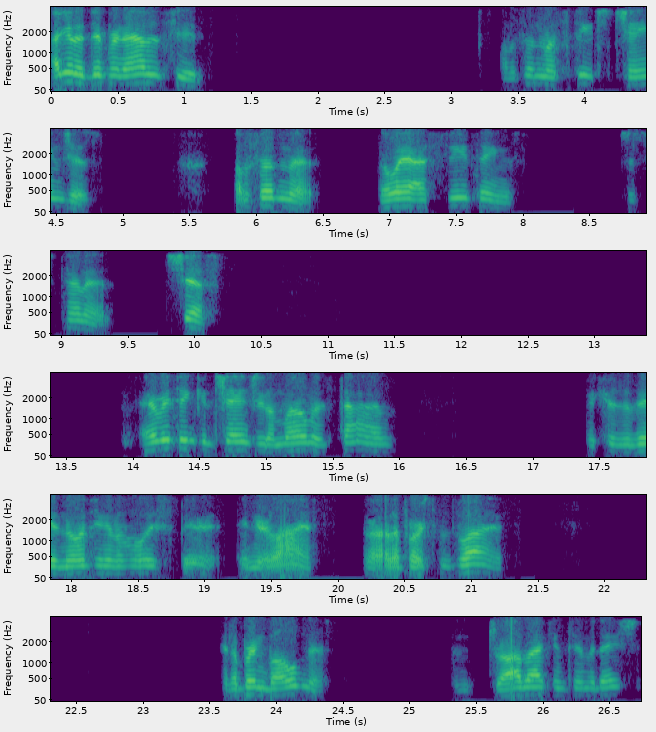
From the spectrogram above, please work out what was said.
I get a different attitude. All of a sudden, my speech changes. All of a sudden, the, the way I see things just kind of shifts. Everything can change in a moment's time because of the anointing of the Holy Spirit in your life or on a person's life. It'll bring boldness and draw back intimidation.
